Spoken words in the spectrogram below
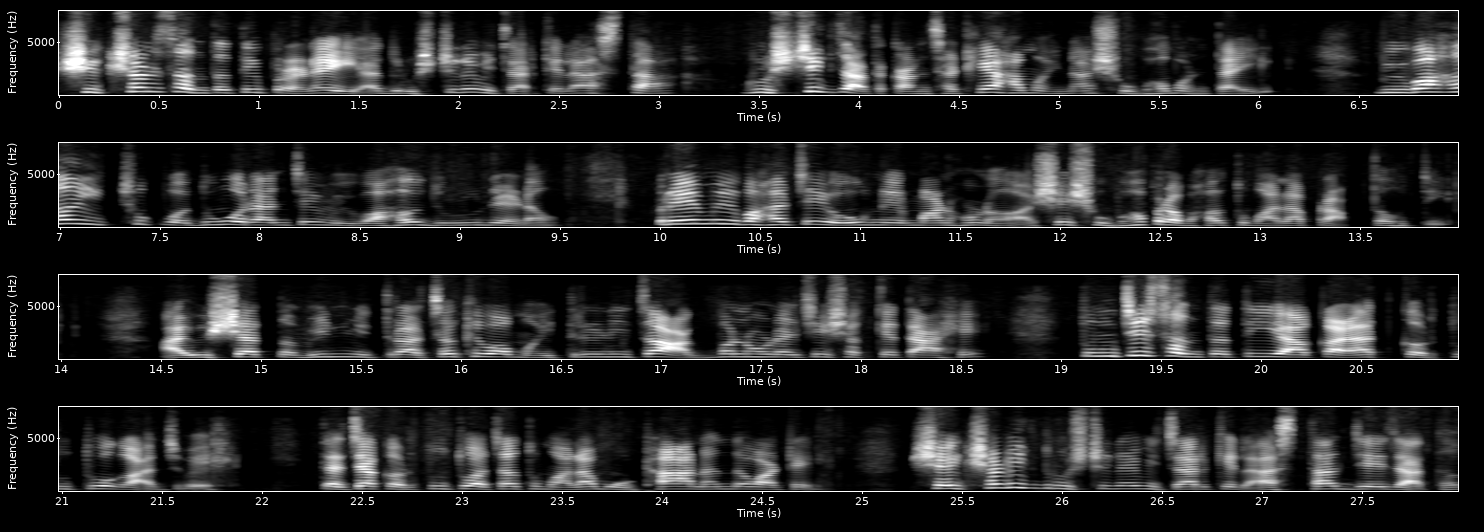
शिक्षण संतती प्रणय या दृष्टीने विचार केला असता वृश्चिक जातकांसाठी हा महिना शुभ म्हणता येईल. विवाह इच्छुक वधूवरांचे विवाह जुळून येणं प्रेमविवाहाचे योग निर्माण होणं असे शुभ प्रभाव तुम्हाला प्राप्त होतील. आयुष्यात नवीन मित्राचं किंवा मैत्रिणीचं आगमन होण्याची शक्यता आहे. तुमची संतती या काळात कर्तृत्व गाजवेल. त्याच्या कर्तृत्वाचा तुम्हाला मोठा आनंद वाटेल. शैक्षणिक दृष्टीने विचार केला असता जे जातक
